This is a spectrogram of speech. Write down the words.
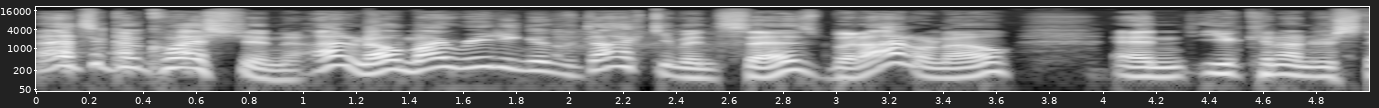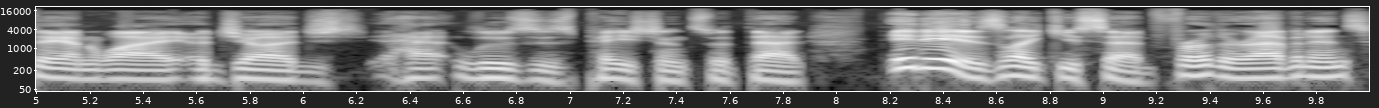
That's a good question. I don't know. My reading of the document says, but I don't know. And you can understand why a judge ha- loses patience with that. It is, like you said, further evidence.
